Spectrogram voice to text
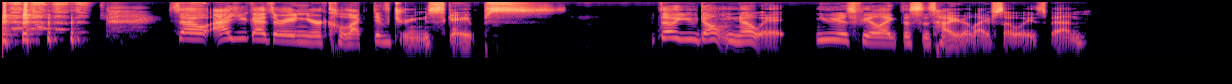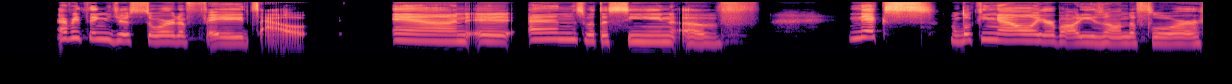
Um, so as you guys are in your collective dreamscapes, though you don't know it, you just feel like this is how your life's always been. Everything just sort of fades out. And it ends with a scene of Nyx looking at all your bodies on the floor.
